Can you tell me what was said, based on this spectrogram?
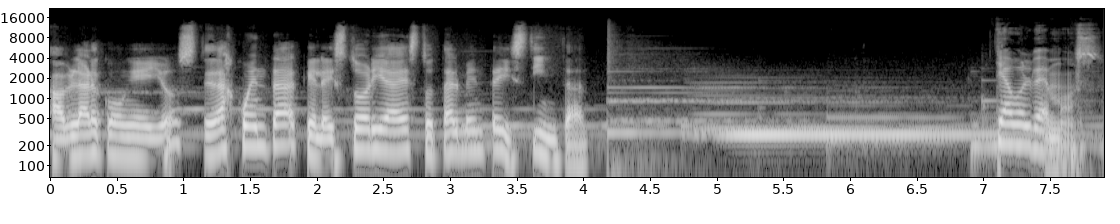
a hablar con ellos, te das cuenta que la historia es totalmente distinta. Ya volvemos.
